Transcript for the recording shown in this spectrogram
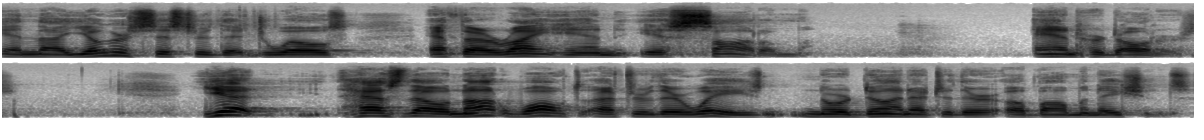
and thy younger sister that dwells at thy right hand is Sodom and her daughters. Yet hast thou not walked after their ways, nor done after their abominations.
